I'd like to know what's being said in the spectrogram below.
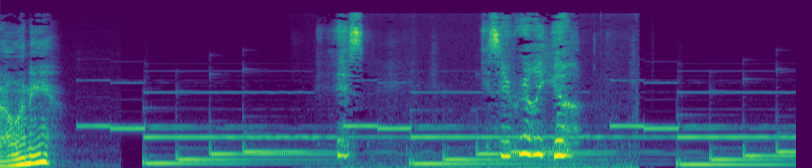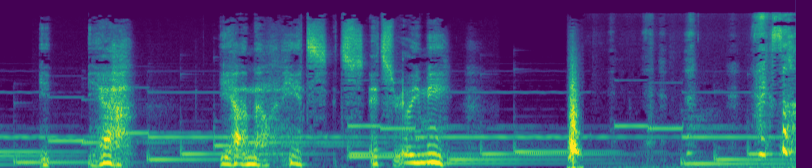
Melony? is is it really you? Y- yeah. Yeah, Melony, it's it's it's really me. Axol,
